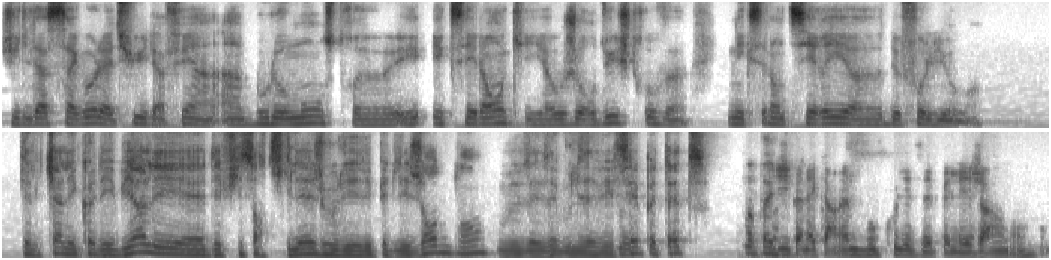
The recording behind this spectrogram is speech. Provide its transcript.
Gildas Sago là-dessus, il a fait un, un boulot monstre euh, e- excellent qui a aujourd'hui, je trouve, une excellente série euh, de folio. Quelqu'un les connaît bien, les défis sortilèges ou les épées de légende, non? Vous, les- vous les avez fait peut-être? Moi, pas Je du tout. connais quand même beaucoup les épées de légende. hein.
